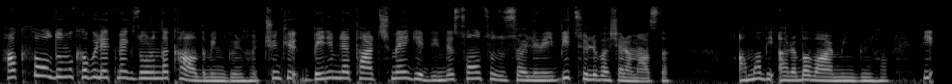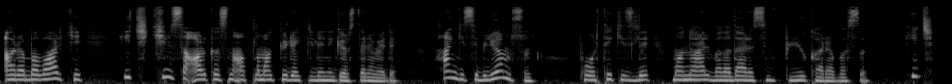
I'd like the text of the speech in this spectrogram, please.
Haklı olduğumu kabul etmek zorunda kaldım İngünhü. Çünkü benimle tartışmaya girdiğinde son sözü söylemeyi bir türlü başaramazdı. Ama bir araba var Mingünho. Bir araba var ki hiç kimse arkasına atlamak yürekliliğini gösteremedi. Hangisi biliyor musun? Portekizli Manuel Valadares'in büyük arabası. Hiç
